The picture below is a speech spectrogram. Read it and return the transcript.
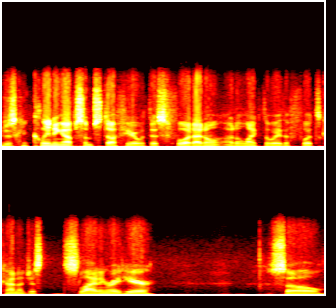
I'm just cleaning up some stuff here with this foot. I don't I don't like the way the foot's kind of just sliding right here. So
